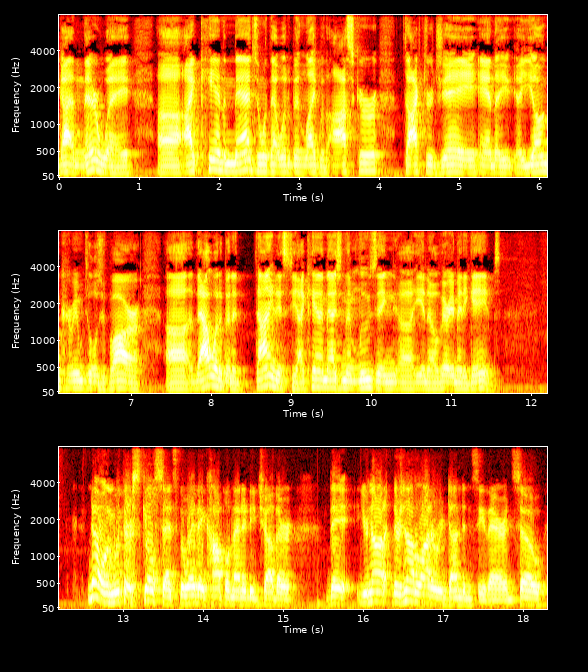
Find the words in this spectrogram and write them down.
gotten their way. Uh, I can't imagine what that would have been like with Oscar, Dr. J, and a, a young Kareem Abdul-Jabbar. Uh, that would have been a dynasty. I can't imagine them losing, uh, you know, very many games. No, and with their skill sets, the way they complemented each other, they you're not there's not a lot of redundancy there, and so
